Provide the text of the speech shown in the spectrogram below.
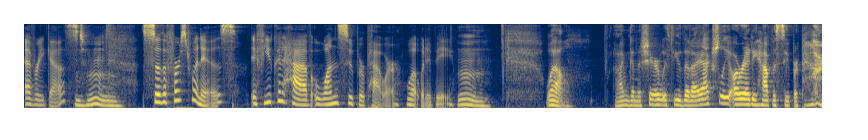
every guest. Mm-hmm. so the first one is if you could have one superpower, what would it be? Mm. Well, I'm going to share with you that I actually already have a superpower.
